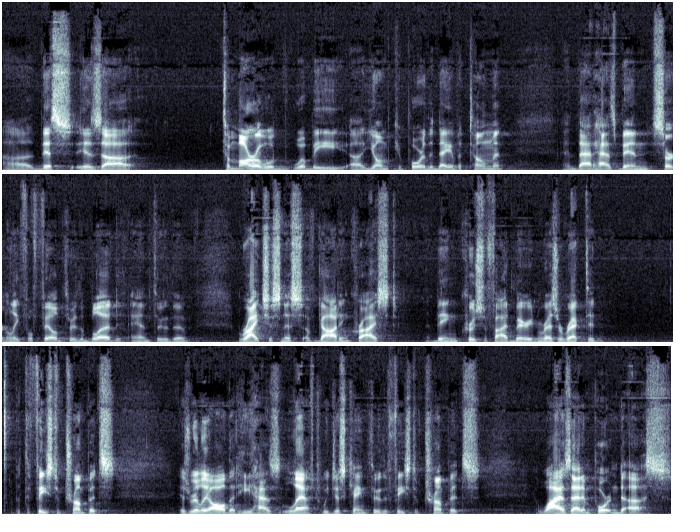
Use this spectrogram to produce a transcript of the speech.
Uh, this is uh, tomorrow will, will be uh, Yom Kippur, the Day of Atonement, and that has been certainly fulfilled through the blood and through the righteousness of God in Christ, being crucified, buried, and resurrected. But the Feast of Trumpets is really all that he has left. We just came through the Feast of Trumpets. Why is that important to us?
